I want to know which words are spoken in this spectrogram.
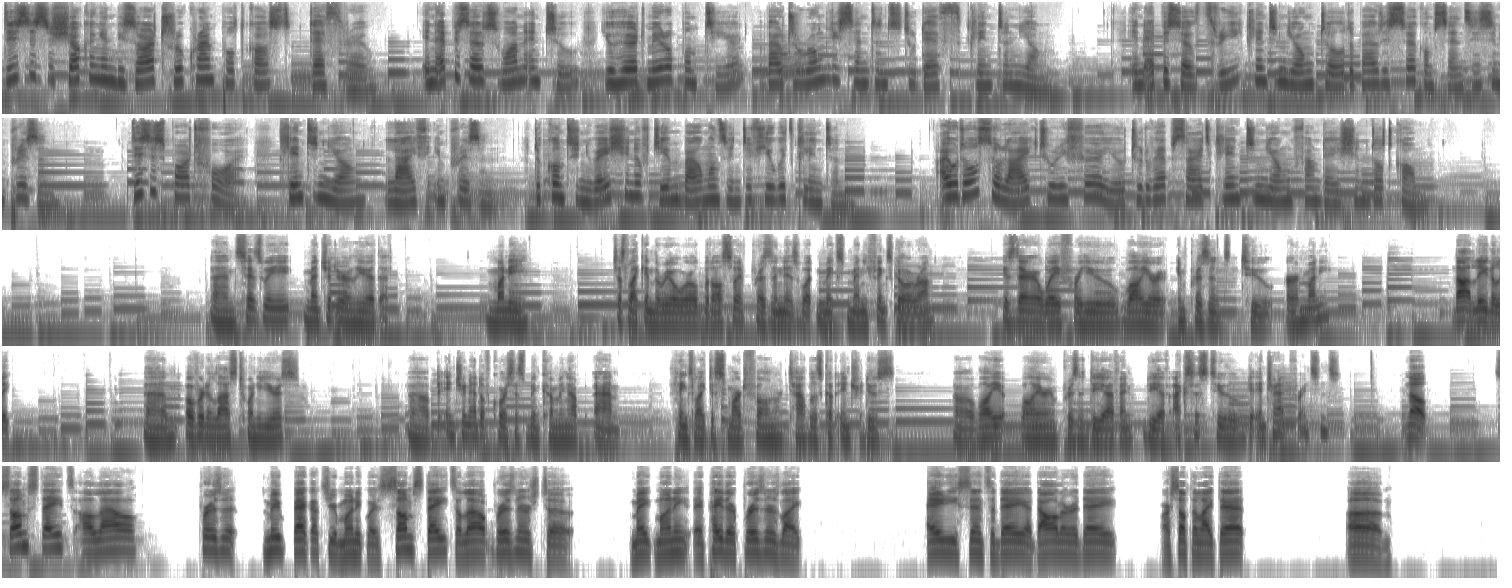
This is a shocking and bizarre true crime podcast, Death Row. In episodes 1 and 2, you heard Merel Pontier about the wrongly sentenced to death Clinton Young. In episode 3, Clinton Young told about his circumstances in prison. This is part 4 Clinton Young Life in Prison, the continuation of Jim Bouman's interview with Clinton. I would also like to refer you to the website clintonyoungfoundation.com. And since we mentioned earlier that money, just like in the real world, but also in prison, is what makes many things go wrong, is there a way for you while you're imprisoned to earn money? Not legally. Um, over the last 20 years, uh, the internet, of course, has been coming up, and things like the smartphone or tablets got introduced. Uh, while you while you're in prison, do you have any, do you have access to the internet, for instance? No. Some states allow prisoner. Me back up to your money question. Some states allow prisoners to make money. They pay their prisoners like eighty cents a day, a dollar a day, or something like that. Um,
